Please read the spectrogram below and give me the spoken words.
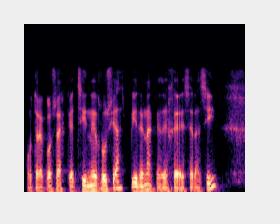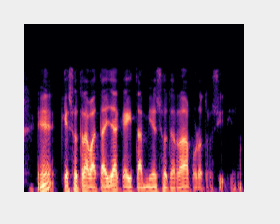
Otra cosa es que China y Rusia aspiren a que deje de ser así, ¿eh? que es otra batalla que hay también soterrada por otro sitio.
